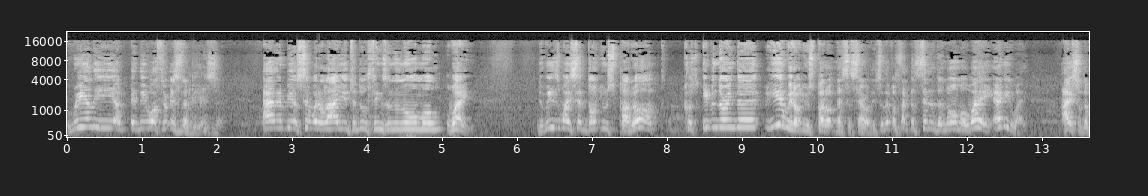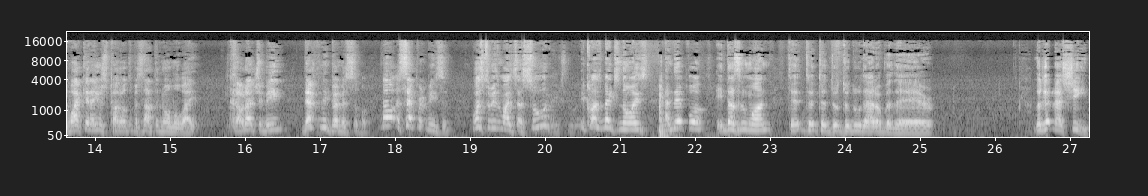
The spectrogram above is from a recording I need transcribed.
Really, uh, the author is the Biyoseh. And the Biyoseh would allow you to do things in the normal way. The reason why I said don't use parot, because even during the year we don't use parot necessarily. So that was not considered the normal way anyway. I so then why can't I use parot if it's not the normal way? Chavrat should be definitely permissible. No, a separate reason. What's the reason why it's asur? Because it makes noise, and therefore he doesn't want to, to, to, to, to do that over there. Look at Rashi.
